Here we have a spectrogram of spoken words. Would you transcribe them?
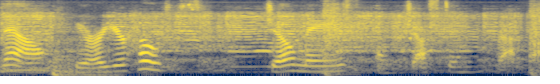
Now, here are your hosts, Joe Mays and Justin Rafa.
